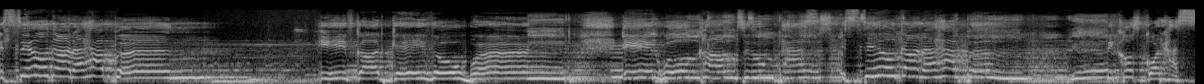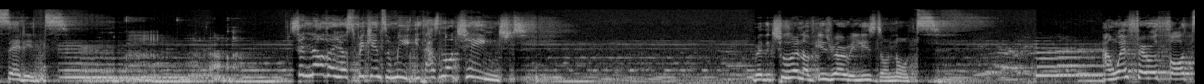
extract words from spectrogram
It's still gonna happen. If God gave the word, it will come to pass. It's still gonna happen God has said it. So now that you're speaking to me, it has not changed. Were the children of Israel released or not? And when Pharaoh thought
